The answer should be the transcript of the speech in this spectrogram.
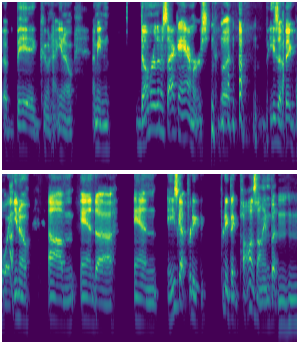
a big coonhound. You know, I mean, dumber than a sack of hammers, but he's a big boy. You know, um, and uh, and he's got pretty pretty big paws on him. But Mm-hmm.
